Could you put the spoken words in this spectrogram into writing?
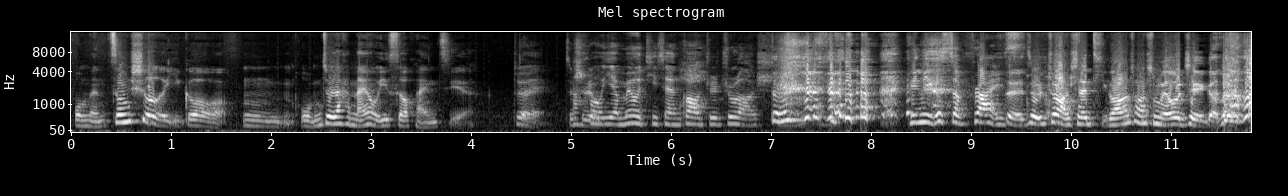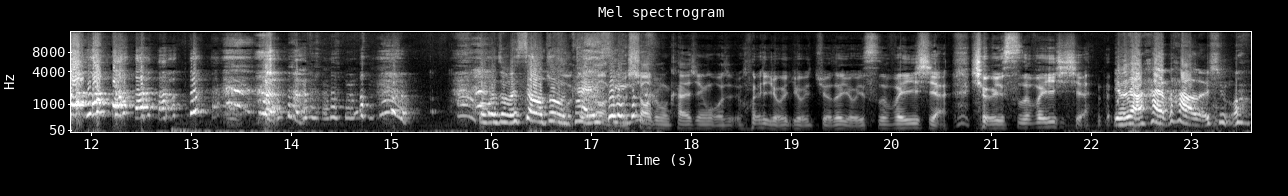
我们增设了一个，嗯，我们觉得还蛮有意思的环节。对，就是然后也没有提前告知 朱老师，给你一个 surprise。对，就是朱老师在提纲上是没有这个的。我们怎么笑这么开我知道你们心？笑这么开心，我就我有有觉得有一丝危险，有一丝危险的。有点害怕了，是吗？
